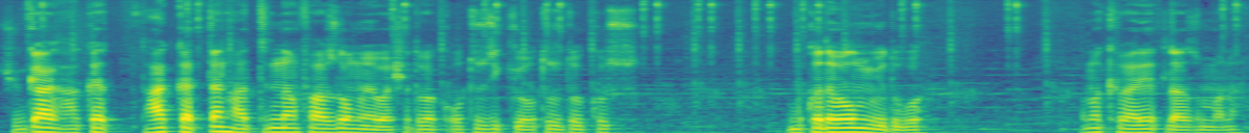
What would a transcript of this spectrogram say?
Çünkü hakikat, hakikaten haddinden fazla olmaya başladı. Bak 32, 39. Bu kadar olmuyordu bu. Ama kraliyet lazım bana.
